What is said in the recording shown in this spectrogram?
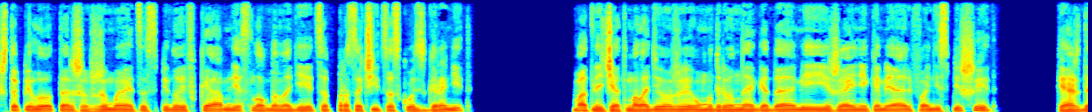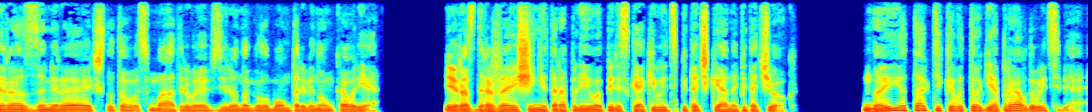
что пилот аж вжимается спиной в камни, словно надеется просочиться сквозь гранит. В отличие от молодежи, умудренная годами и жайниками Альфа не спешит. Каждый раз замирает, что-то высматривая в зелено-голубом травяном ковре. И раздражающе неторопливо перескакивает с пятачка на пятачок. Но ее тактика в итоге оправдывает себя.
